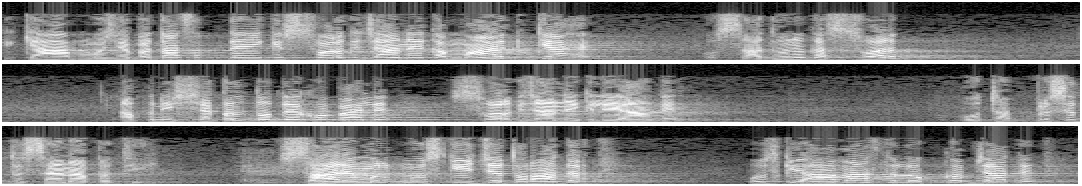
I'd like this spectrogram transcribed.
कि क्या आप मुझे बता सकते हैं कि स्वर्ग जाने का मार्ग क्या है? उस साधु ने कहा, स्वर्ग? अपनी शक्ल तो देखो पहले, स्वर्ग जाने के लिए आ गए। वो था प्रसिद्ध सेनापति। सारे मुल्क में उसकी इज़्ज़त और आदर थी। उसकी आवाज़ से लोग कब जाते थे?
